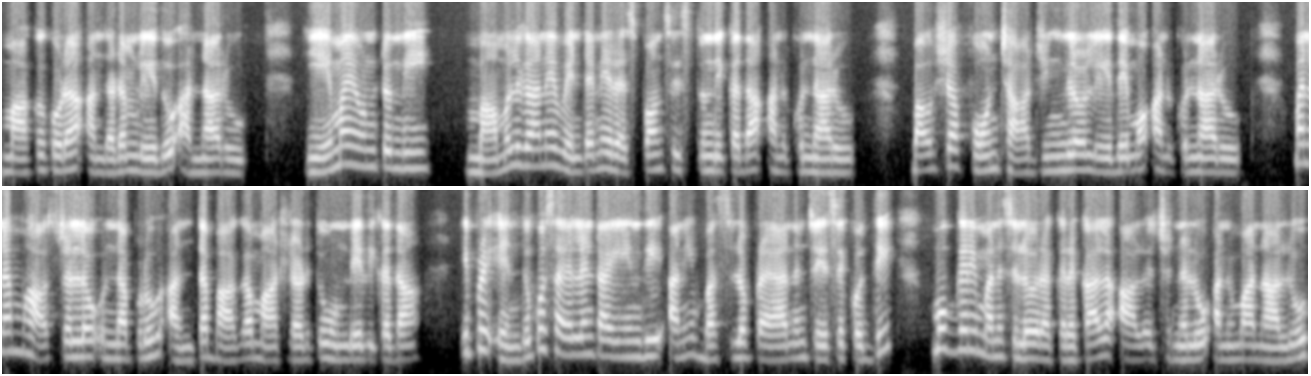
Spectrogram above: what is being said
మాకు కూడా అందడం లేదు అన్నారు. ఏమై ఉంటుంది? మామూలుగానే వెంటనే రెస్పాన్స్ ఇస్తుంది కదా అనుకున్నారు. బహుశా ఫోన్ ఛార్జింగ్లో లేదేమో అనుకున్నారు. మనం హాస్టల్లో ఉన్నప్పుడు అంత బాగా మాట్లాడుతూ ఉండేది కదా. ఇప్పుడు ఎందుకు సైలెంట్ అయ్యింది అని బస్సులో ప్రయాణం చేసే కొద్దీ ముగ్గురి మనసులో రకరకాల ఆలోచనలు అనుమానాలు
